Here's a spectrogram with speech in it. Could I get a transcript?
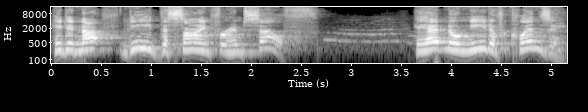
He did not need the sign for himself, he had no need of cleansing.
